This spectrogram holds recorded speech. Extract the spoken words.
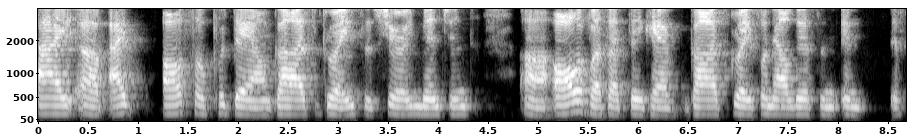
I uh, I also put down God's grace, as Sherry mentioned. Uh, all of us, I think, have God's grace on our list, and, and if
